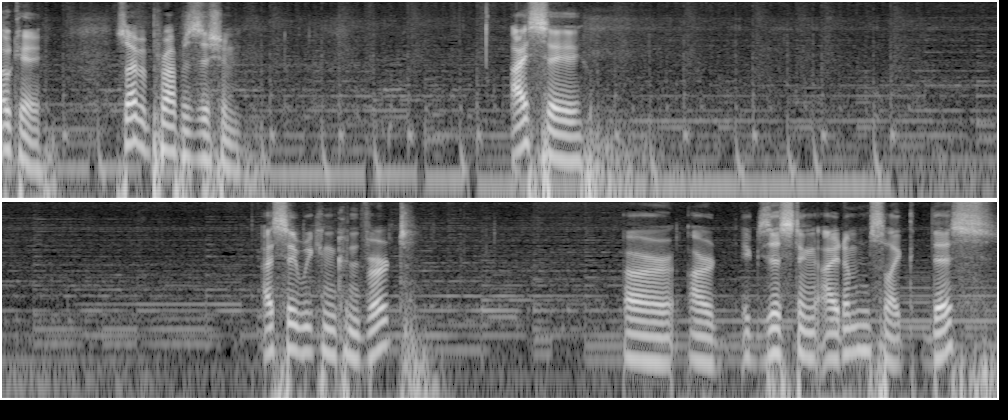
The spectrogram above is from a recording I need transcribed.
Okay, so I have a proposition. I say... I say we can convert our, our existing items like this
